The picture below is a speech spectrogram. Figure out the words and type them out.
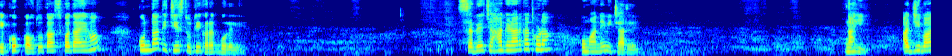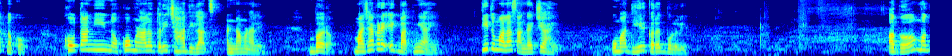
हे खूप कौतुकास्पद आहे हं? कुंदा तिची स्तुती करत बोलली. सगळे चहा घेणार का थोडा? उमाने विचारले. नाही अजिबात नको. खोतांनी नको म्हणालो तरी चहा दिलाच अण्णा म्हणाले. बरं माझ्याकडे एक बातमी आहे. ती तुम्हाला सांगायची आहे. उमा धीर करत बोलली. अगं मग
